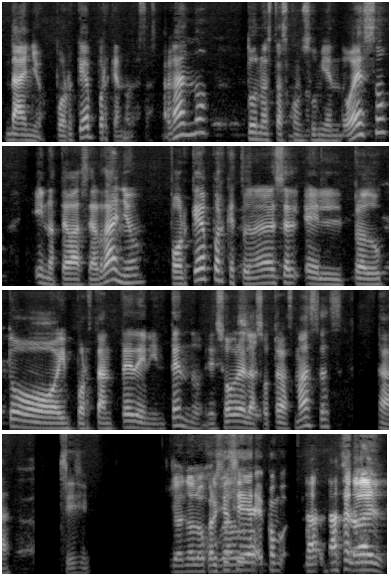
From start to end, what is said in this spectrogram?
daño. ¿Por qué? Porque no lo estás pagando, tú no estás consumiendo eso y no te va a hacer daño. ¿Por qué? Porque tú no eres el, el producto importante de Nintendo, es sobre Sí. las otras masas. O sea, Sí, sí. Yo no lo jugué. sí, eh, como- Dáselo a él.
